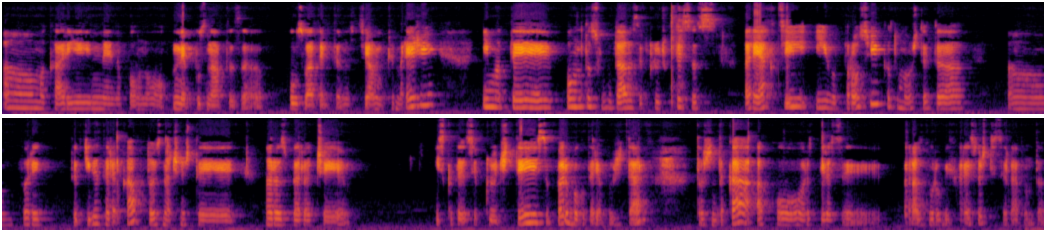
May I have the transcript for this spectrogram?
а, макар и не напълно непозната за ползвателите на социалните мрежи. Имате пълната свобода да се включвате с реакции и въпроси, като можете да, вдигате ръка. По този начин ще разбера, че искате да се включите. Супер, благодаря, Божидар. Точно така, ако разбира се разговора ви харесва, ще се радвам да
